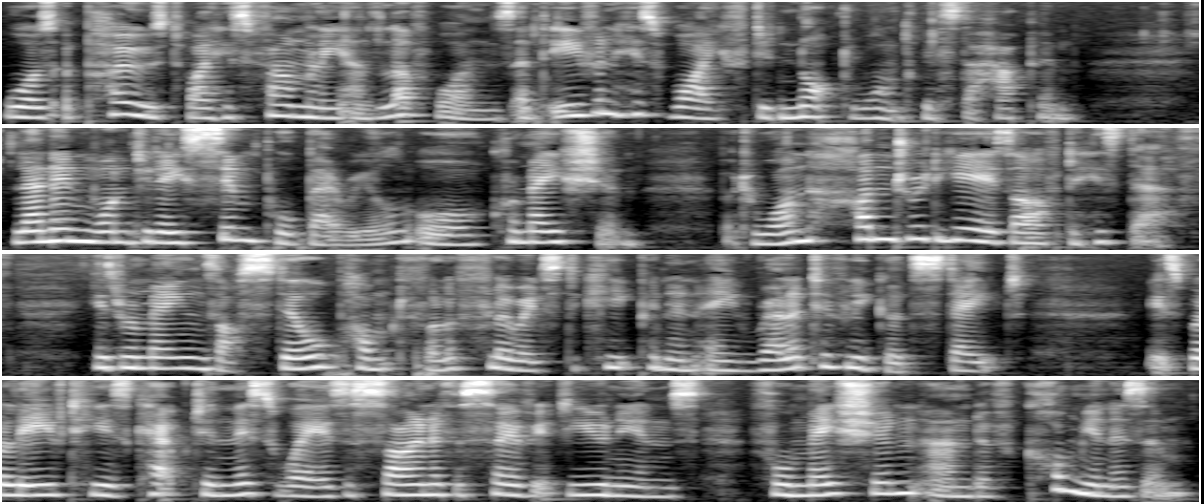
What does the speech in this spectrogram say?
was opposed by his family and loved ones, and even his wife did not want this to happen. Lenin wanted a simple burial or cremation, but 100 years after his death, his remains are still pumped full of fluids to keep him in a relatively good state. It's believed he is kept in this way as a sign of the Soviet Union's formation and of communism.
